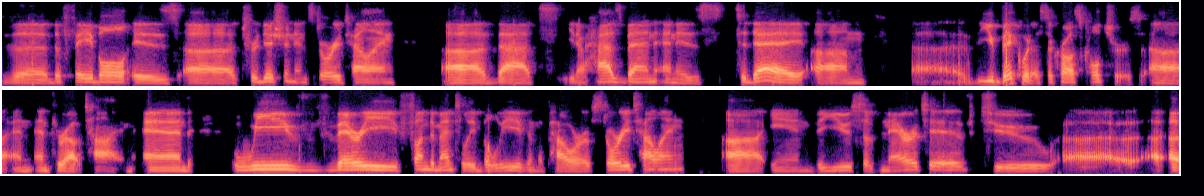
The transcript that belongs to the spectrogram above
the the fable is a tradition in storytelling uh, that you know has been and is today um, uh, ubiquitous across cultures uh, and and throughout time. And we very fundamentally believe in the power of storytelling, uh, in the use of narrative to uh,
